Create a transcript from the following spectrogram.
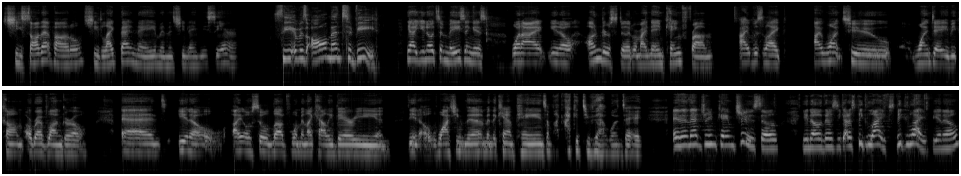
She saw that bottle. She liked that name. And then she named me Ciara. See, it was all meant to be. Yeah. You know, what's amazing is when I, you know, understood where my name came from, I was like, I want to one day become a Revlon girl. And, you know, I also loved women like Halle Berry and you know, watching them and the campaigns. I'm like, I could do that one day. And then that dream came true. So, you know, there's, you got to speak life, speak life, you know?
